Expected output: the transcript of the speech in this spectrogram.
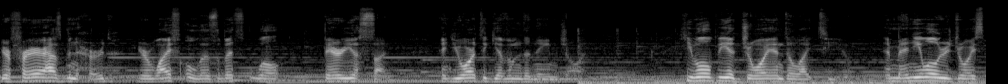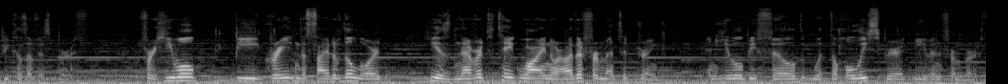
Your prayer has been heard. Your wife Elizabeth will bear you a son, and you are to give him the name John. He will be a joy and delight to you and many will rejoice because of his birth. For he will be great in the sight of the Lord. He is never to take wine or other fermented drink, and he will be filled with the Holy Spirit even from birth.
